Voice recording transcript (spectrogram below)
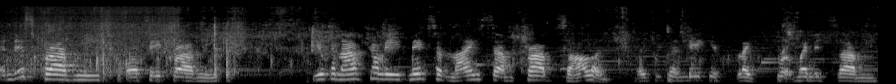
and this crab meat or fake crab meat you can actually makes a nice um, crab salad. Like you can make it like when it's um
